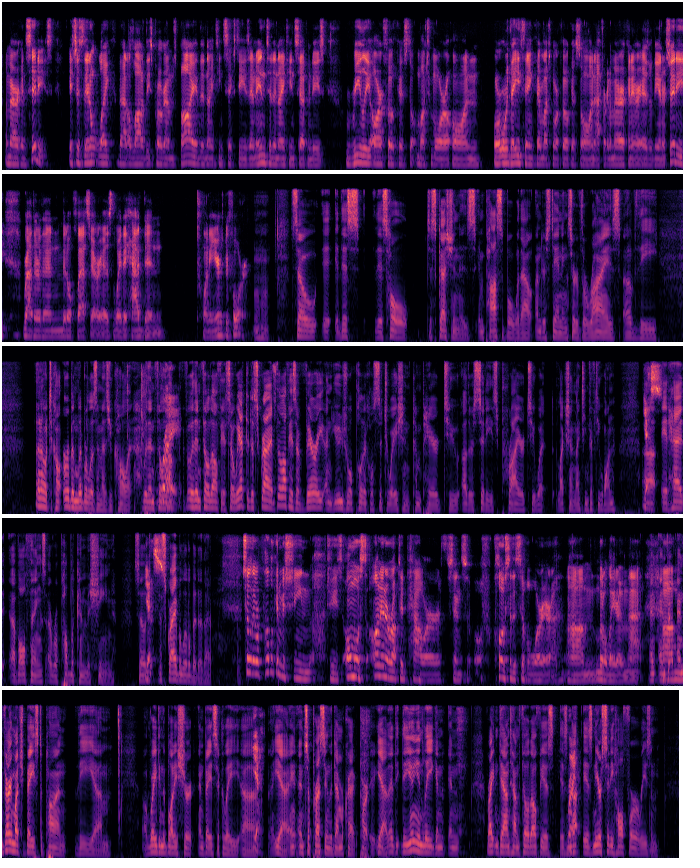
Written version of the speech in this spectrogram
American cities. It's just they don't like that a lot of these programs by the 1960s and into the 1970s really are focused much more on or, or they think they're much more focused on African American areas of the inner city rather than middle class areas the way they had been 20 years before. Mm-hmm. So it, this this whole discussion is impossible without understanding sort of the rise of the I don't know what to call urban liberalism, as you call it, within Philadelphia. Right. Within Philadelphia, so we have to describe Philadelphia has a very unusual political situation compared to other cities prior to what election in 1951. Yes, uh, it had, of all things, a Republican machine. So yes. describe a little bit of that. So the Republican machine, oh, geez, almost uninterrupted power since oh, close to the Civil War era. Um, a little later than that, and and, um, and very much based upon the. Um, uh, waving the bloody shirt and basically, uh, yeah, yeah, and, and, suppressing the Democratic Party. Yeah, the, the Union League and, and right in downtown Philadelphia is is right. not is near City Hall for a reason.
